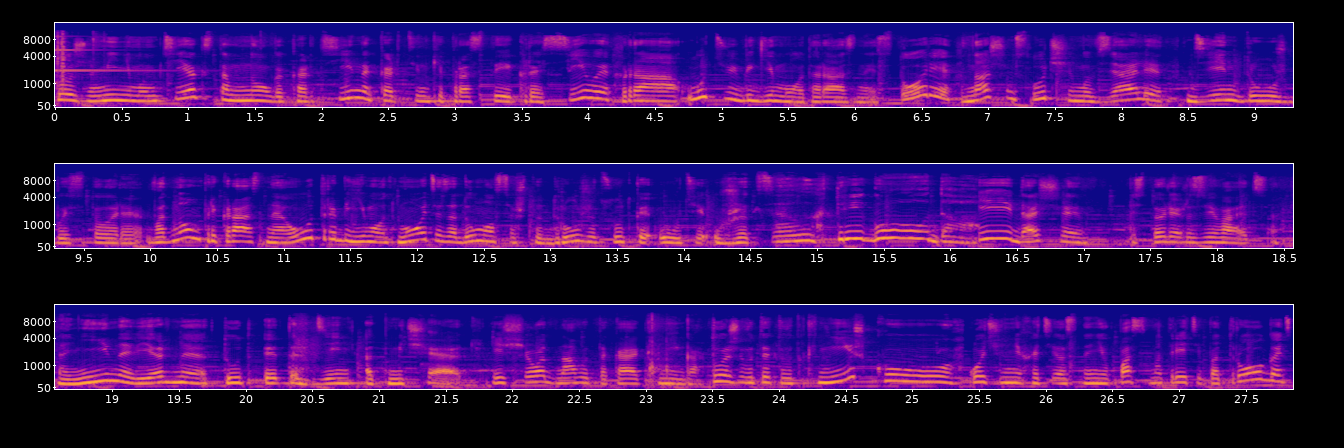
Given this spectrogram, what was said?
тоже минимум текста, много картинок, картинки простые, красивые. Про Утю и Бегемота разные истории. В нашем случае мы взяли День дружбы история. В одном прекрасное утро Бегемот Мотя задумался, что дружит с уткой Ути уже целых три года. И дальше история развивается. Они, наверное, тут этот день отмечают. Еще одна вот такая книга. Тоже вот эту вот книжку, очень мне хотелось на нее посмотреть и потрогать.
